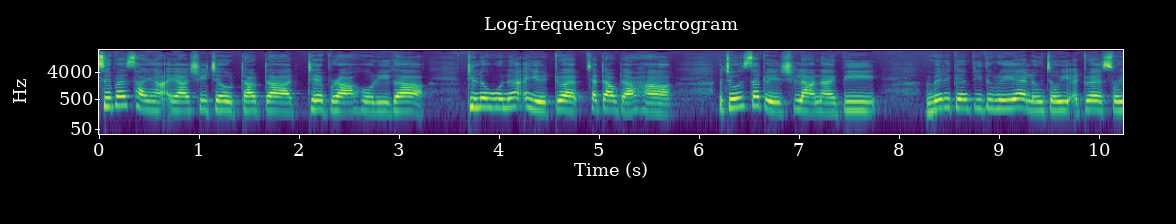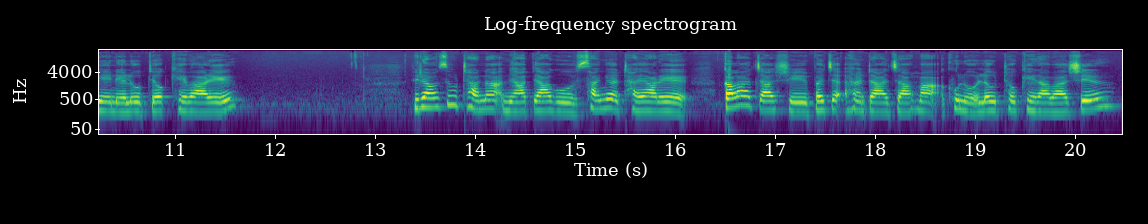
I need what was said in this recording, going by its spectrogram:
စစ်ဘက်ဆိုင်ရာအရာရှိချုပ်ဒေါက်တာဒေဘရာဟိုရီကဒီလိုဝန်ထမ်းအရေးအတွက်ဖြတ်တောက်တာဟာအကျိုးဆက်တွေရှိလာနိုင်ပြီးအမေရိကန်ပြည်သူတွေရဲ့လုံခြုံရေးအတွက်စိုးရိမ်တယ်လို့ပြောခဲ့ပါတယ်။ပြည်ထောင်စုဌာနအများပြားကိုဆိုင်ငတ်ထားရတဲ့ကာလကြာရှည်ဘတ်ဂျက်ဟန်တာကြားမှအခုလိုအလုပ်ထုတ်ခဲ့တာပါရှင်။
